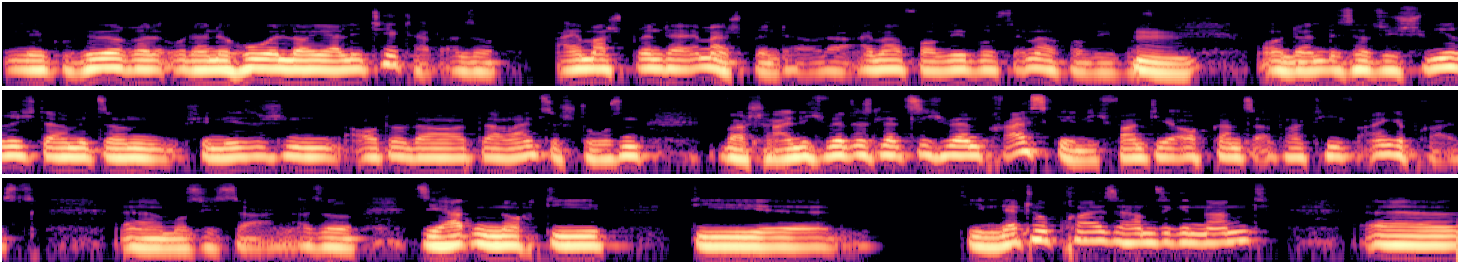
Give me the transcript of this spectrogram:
eine höhere oder eine hohe Loyalität hat. Also einmal Sprinter, immer Sprinter oder einmal VW-Bus, immer VW-Bus. Mhm. Und dann ist es natürlich schwierig, da mit so einem chinesischen Auto da, da reinzustoßen. Wahrscheinlich wird es letztlich über den Preis gehen. Ich fand die auch ganz attraktiv eingepreist, äh, muss ich sagen. Also sie hatten noch die, die die Nettopreise haben sie genannt äh,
